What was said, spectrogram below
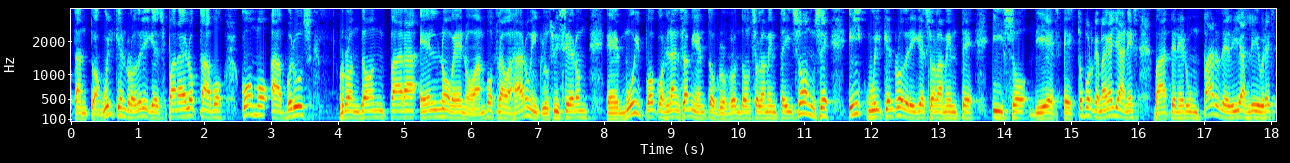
tanto a Wilken Rodríguez para el octavo como a Bruce Rondón para el noveno. Ambos trabajaron, incluso hicieron eh, muy pocos lanzamientos. Bruce Rondón solamente hizo 11 y Wilken Rodríguez solamente hizo 10. Esto porque Magallanes va a tener un par de días libres,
